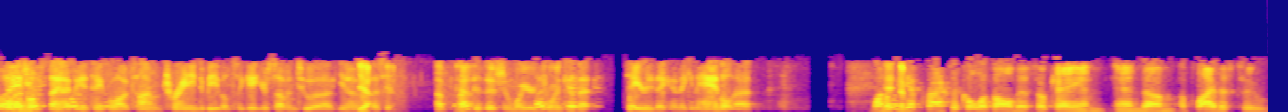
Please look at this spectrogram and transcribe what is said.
Well, that's what I'm saying. I think it takes a lot of time of training to be able to get yourself into a, you know, Yeah. a, a, a position where your Let's joints get- have that integrity they can they can handle that. Why don't we get practical with all this, okay, and and um, apply this to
